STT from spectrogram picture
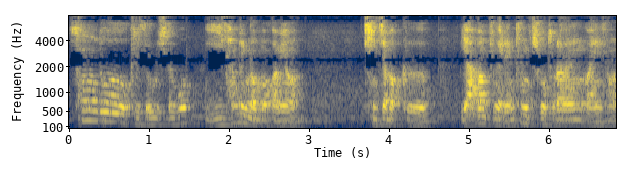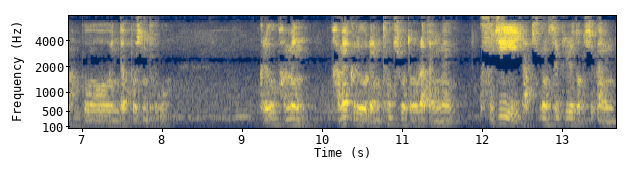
성능도 글 쏘시라고 2, 300 넘어가면 진짜 막 그 야밤중에 랜턴 치고 돌아다니는 거 아닌 이상 안 보인다 보시면 되고 그리고 밤에 밤에 그리고 랜턴 치고 돌아다니면 굳이 야투경 쓸 필요도 없이 그냥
